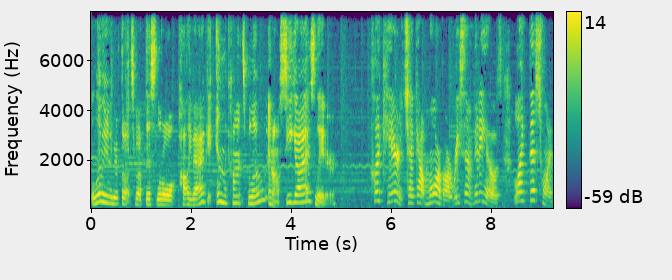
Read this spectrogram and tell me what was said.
let me know your thoughts about this little poly bag in the comments below, and I'll see you guys later. Click here to check out more of our recent videos, like this one,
